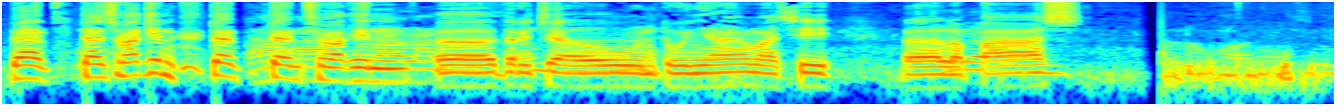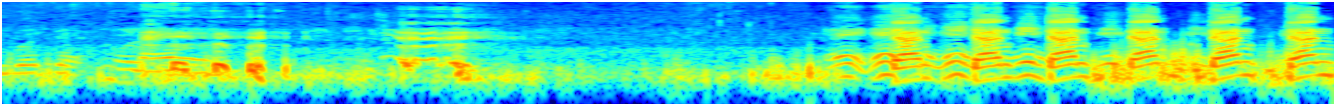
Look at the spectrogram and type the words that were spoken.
Dan dan semakin dan dan semakin eh, terjauh untungnya masih eh, lepas. Mulai. Dan dan dan dan dan dan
